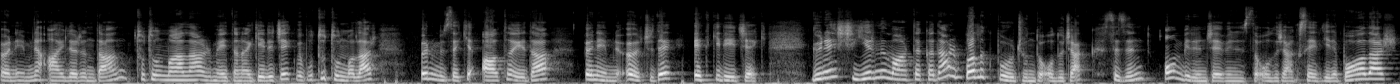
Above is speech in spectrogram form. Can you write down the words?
önemli aylarından tutulmalar meydana gelecek ve bu tutulmalar önümüzdeki 6 ayı da önemli ölçüde etkileyecek Güneş 20 Mart'a kadar balık burcunda olacak sizin 11. evinizde olacak sevgili boğalar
